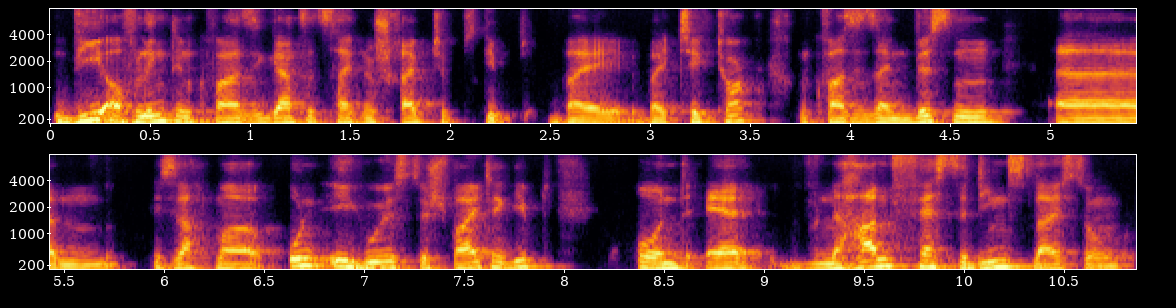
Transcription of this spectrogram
wie auf LinkedIn quasi die ganze Zeit nur Schreibtipps gibt bei, bei TikTok und quasi sein Wissen, ähm, ich sag mal, unegoistisch weitergibt und er eine handfeste Dienstleistung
